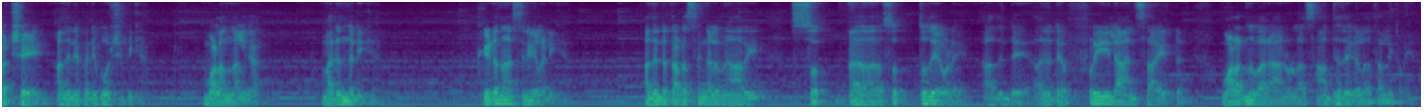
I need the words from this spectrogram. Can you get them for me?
പക്ഷേ അതിനെ പരിപോഷിപ്പിക്കാൻ വളം നൽകാൻ മരുന്നടിക്കാൻ കീടനാശിനികൾ അടിക്കാൻ അതിന്റെ തടസ്സങ്ങൾ മാറി സ്വത്വതയോടെ അതിന്റെ അതിന്റെ ഫ്രീലാൻസായിട്ട് വളർന്നു വരാനുള്ള സാധ്യതകൾ തള്ളിക്കളയുന്നു.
